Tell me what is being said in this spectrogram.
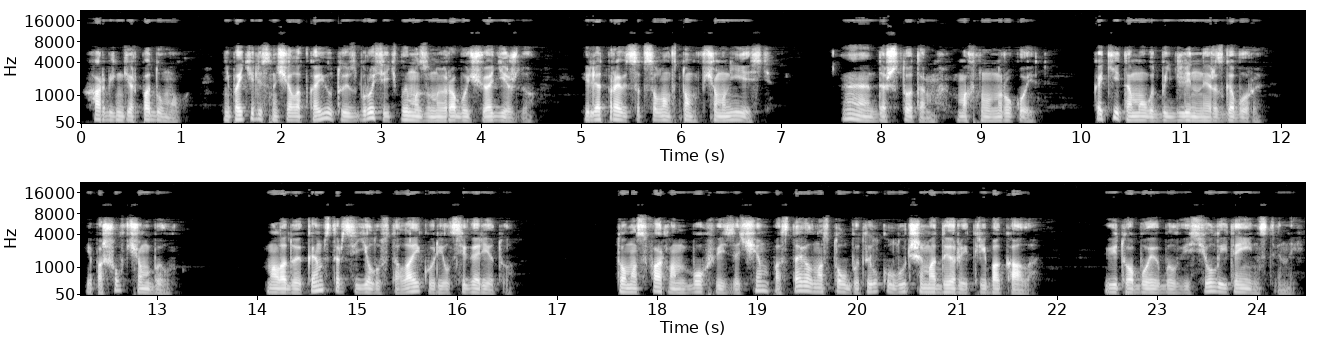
Харбингер подумал, не пойти ли сначала в каюту и сбросить вымазанную рабочую одежду, или отправиться в салон в том, в чем он есть. «Э, да что там», — махнул он рукой. «Какие там могут быть длинные разговоры?» И пошел в чем был. Молодой Кемстер сидел у стола и курил сигарету. Томас Фарман, бог весь зачем, поставил на стол бутылку лучшей Мадеры и три бокала. Вид у обоих был веселый и таинственный.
